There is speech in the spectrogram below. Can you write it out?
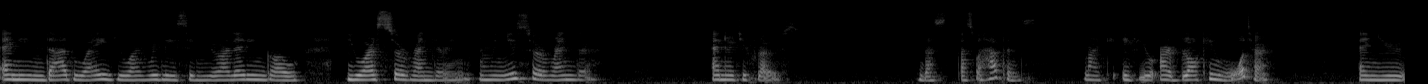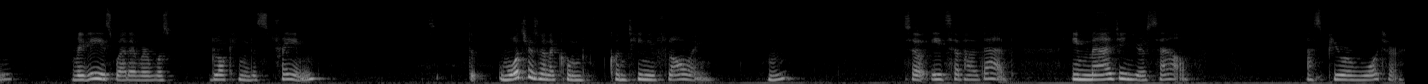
And in that way, you are releasing, you are letting go, you are surrendering. And when you surrender, energy flows. That's, that's what happens. Like if you are blocking water and you release whatever was blocking the stream, the water is going to com- continue flowing. Hmm? So it's about that. Imagine yourself as pure water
